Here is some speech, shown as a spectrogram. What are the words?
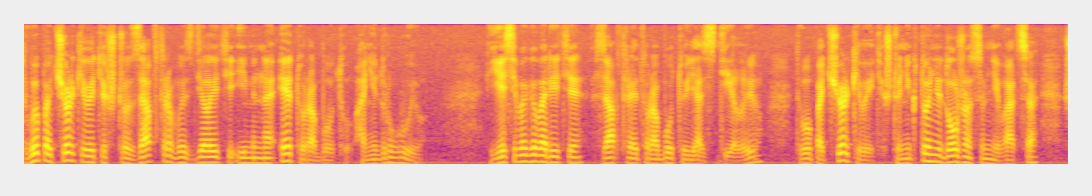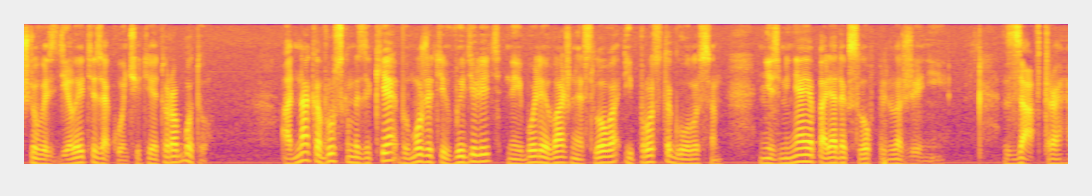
то вы подчеркиваете, что завтра вы сделаете именно эту работу, а не другую. Если вы говорите «завтра эту работу я сделаю», то вы подчеркиваете, что никто не должен сомневаться, что вы сделаете, закончите эту работу – Однако в русском языке вы можете выделить наиболее важное слово и просто голосом, не изменяя порядок слов в предложении. Завтра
